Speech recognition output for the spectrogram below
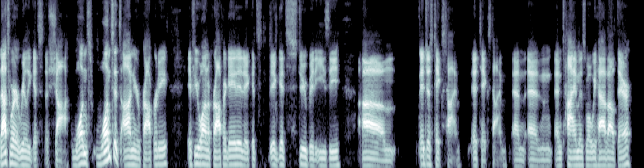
That's where it really gets the shock. Once once it's on your property if you want to propagate it it gets it gets stupid easy. Um it just takes time. It takes time. And and and time is what we have out there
